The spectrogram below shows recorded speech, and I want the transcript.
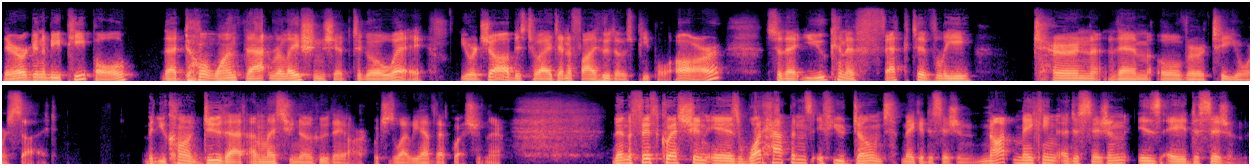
There are going to be people that don't want that relationship to go away. Your job is to identify who those people are so that you can effectively turn them over to your side. But you can't do that unless you know who they are, which is why we have that question there. Then the fifth question is what happens if you don't make a decision? Not making a decision is a decision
